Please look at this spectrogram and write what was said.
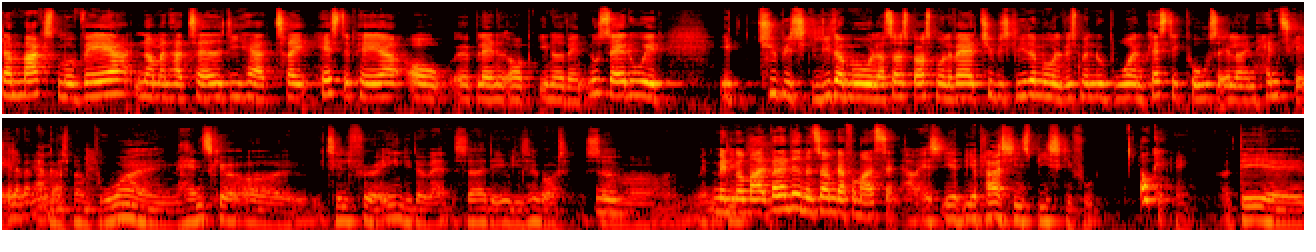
der maks må være, når man har taget de her tre hestepærer og øh, blandet op i noget vand? Nu sagde du et, et typisk litermål, og så er spørgsmålet, hvad er et typisk litermål, hvis man nu bruger en plastikpose eller en handske, eller hvad man Ja, gør? hvis man bruger en handske og tilfører 1 liter vand, så er det jo lige så godt. Som, Mm. mm. men Men det, hvor meget, hvordan ved man så, om der er for meget sand? Jeg, jeg, jeg plejer at sige en spiseskefuld. Okay. Og det, øh,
